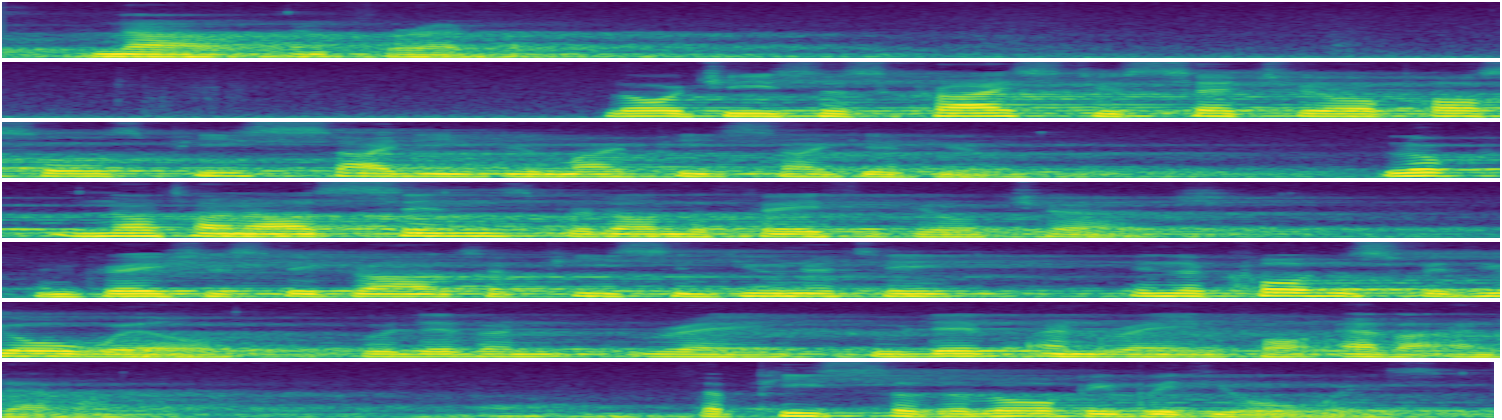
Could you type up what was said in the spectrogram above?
now and forever. Lord Jesus Christ, who said to your apostles, Peace I leave you, my peace I give you. Look not on our sins, but on the faith of your church, and graciously grant a peace and unity in accordance with your will, who live and reign, who live and reign for ever and ever. The peace of the Lord be with you always.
